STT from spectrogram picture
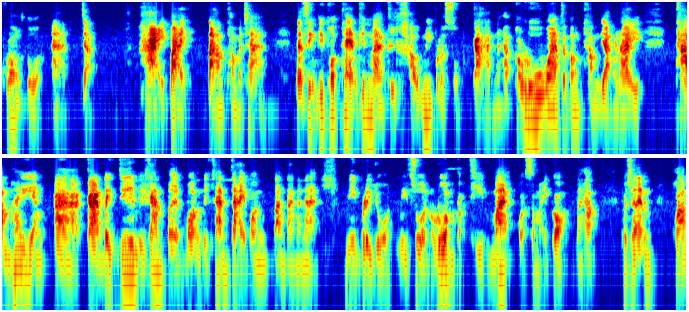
คล่องตัวอาจจะหายไปตามธรรมชาติ แต่สิ่งที่ทดแทนขึ้นมาคือเขามีประสบการณ์นะครับ เขารู้ว่าจะต้องทำอย่างไรทำให้อย่างการไปยืนหรือการเปิดบอลหรือการจ่ายบอลต่างๆนานา มีประโยชน์มีส่วนร่วมกับทีมมากกว่าสมัยก่อนนะครับ เพราะฉะนั้นความ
